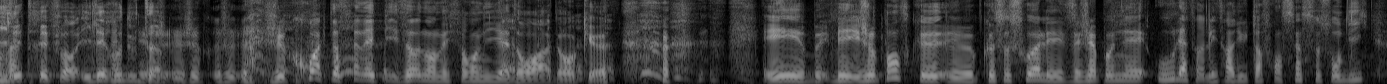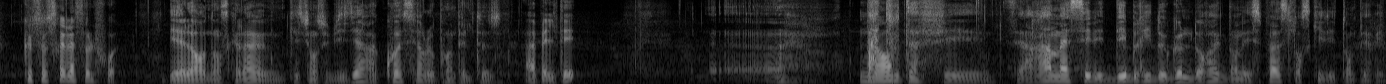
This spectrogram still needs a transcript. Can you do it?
il est très fort, il est redoutable. Je, crois que dans un épisode, en effet, on y a droit. Donc, euh. et, mais je pense que euh, que ce soit les Japonais ou les traducteurs français se sont dit que ce serait la seule fois. Et alors, dans ce cas-là, une question subsidiaire, à quoi sert le point pelleteuse? À pelleter euh, Pas tout à fait. C'est à ramasser les débris de Goldorak dans l'espace lorsqu'il est en péril.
